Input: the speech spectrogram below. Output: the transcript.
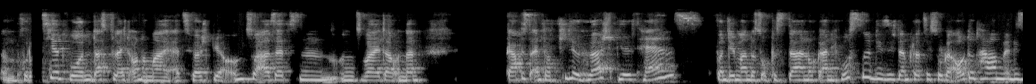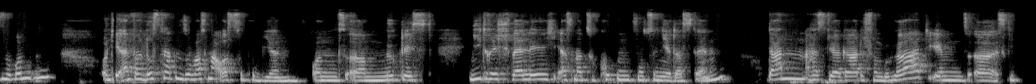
ähm, produziert wurden, das vielleicht auch nochmal als Hörspiel umzuersetzen und so weiter. Und dann gab es einfach viele Hörspielfans, von denen man das auch bis dahin noch gar nicht wusste, die sich dann plötzlich so geoutet haben in diesen Runden und die einfach Lust hatten, sowas mal auszuprobieren und ähm, möglichst niedrigschwellig erstmal zu gucken, funktioniert das denn? Dann hast du ja gerade schon gehört, eben äh, es gibt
